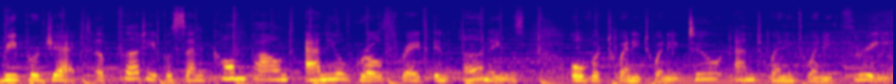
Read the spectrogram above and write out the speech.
We project a 30% compound annual growth rate in earnings over 2022 and 2023,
